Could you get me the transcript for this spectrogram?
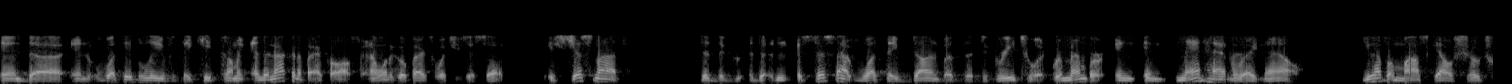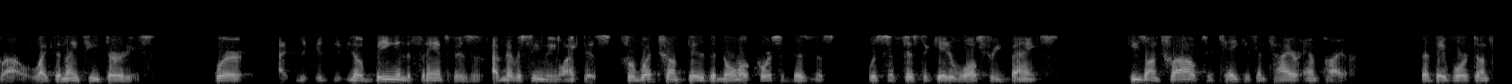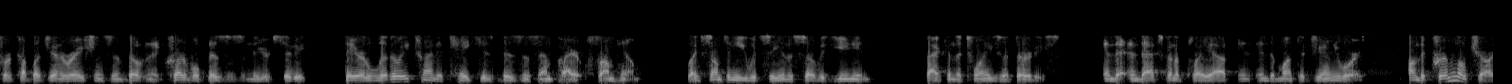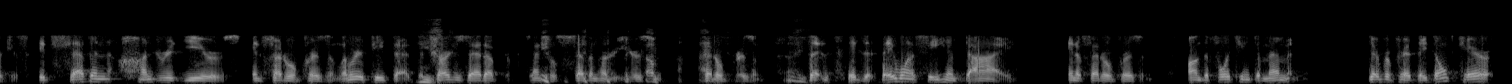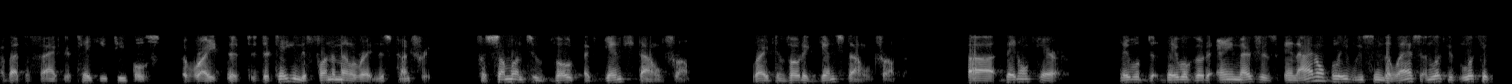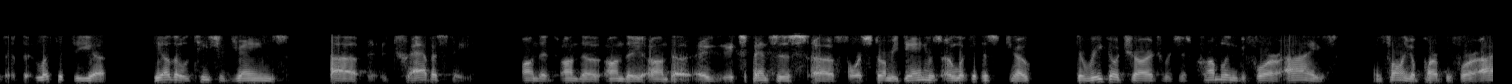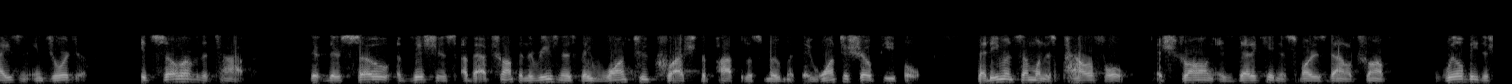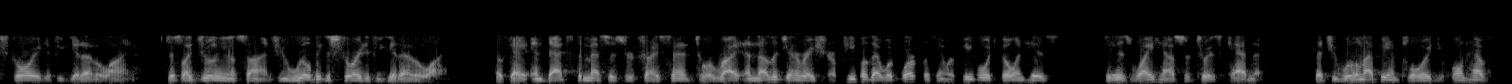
and uh, and what they believe they keep coming, and they're not going to back off. And I want to go back to what you just said. It's just not the, the, the it's just not what they've done, but the degree to it. Remember, in in Manhattan right now, you have a Moscow show trial like the 1930s, where it, you know, being in the finance business, I've never seen anything like this. For what Trump did, the normal course of business with sophisticated Wall Street banks, he's on trial to take his entire empire that they've worked on for a couple of generations and built an incredible business in New York City. They are literally trying to take his business empire from him, like something you would see in the Soviet Union back in the 20s or 30s. And, that, and that's going to play out in, in the month of January. On the criminal charges, it's 700 years in federal prison. Let me repeat that. The charges add up to potential 700 years in federal prison. They, they want to see him die in a federal prison. On the 14th Amendment, they're prepared. They don't care about the fact they're taking people's right. They're taking the fundamental right in this country for someone to vote against Donald Trump, right? To vote against Donald Trump. Uh, they don't care. They will they will go to any measures, and I don't believe we've seen the last. And look at look at the, look at the uh, the other Letitia James uh, travesty on the on the on the on the expenses uh, for Stormy Daniels, or look at this joke, the RICO charge, which is crumbling before our eyes and falling apart before our eyes in, in Georgia. It's so over the top. They're, they're so vicious about Trump, and the reason is they want to crush the populist movement. They want to show people that even someone as powerful, as strong, as dedicated, as smart as Donald Trump will be destroyed if you get out of line. Just like Julian Assange, you will be destroyed if you get out of line. Okay, and that's the message they're trying to send to a right another generation or people that would work with him, or people would go in his to his White House or to his cabinet. That you will not be employed, you won't have,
